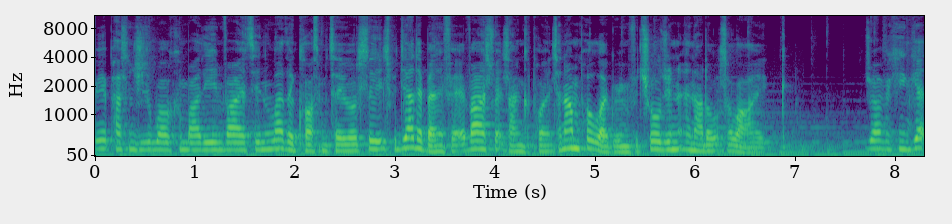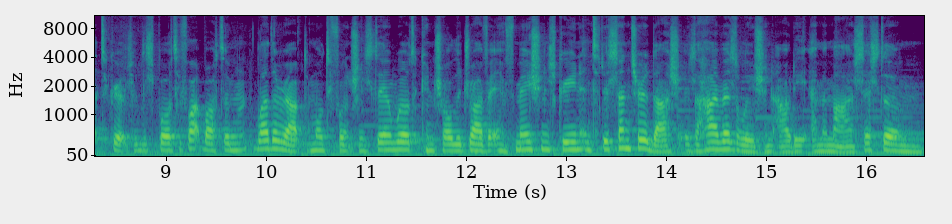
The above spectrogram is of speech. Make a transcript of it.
Rear passengers are welcomed by the inviting leather cloth material seats with the added benefit of Isofix anchor points and ample legroom for children and adults alike. The driver can get to grips with the sporty flat bottom, leather wrapped multifunction steering wheel to control the driver information screen and to the centre of the dash is a high resolution Audi MMI system.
